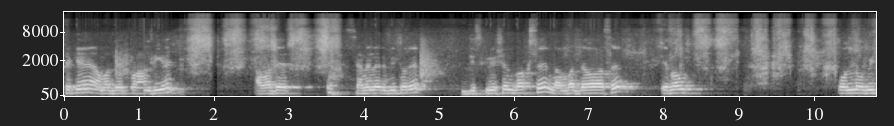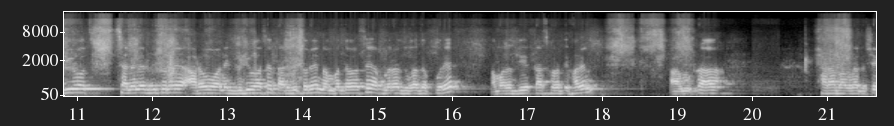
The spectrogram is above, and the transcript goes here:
থেকে আমাদের কল দিয়ে আমাদের চ্যানেলের ভিতরে ডিসক্রিপশন বক্সে নাম্বার দেওয়া আছে এবং অন্য ভিডিও চ্যানেলের ভিতরে আরও অনেক ভিডিও আছে, তার ভিতরে নাম্বার দেওয়া আছে, আপনারা যোগাযোগ করে আমাদের দিয়ে কাজ করাতে পারেন। আমরা সারা বাংলাদেশে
